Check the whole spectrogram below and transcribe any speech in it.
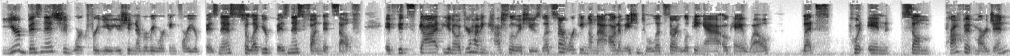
Your business should work for you. You should never be working for your business. So let your business fund itself. If it's got, you know, if you're having cash flow issues, let's start working on that automation tool. Let's start looking at, okay, well, let's put in some profit margin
